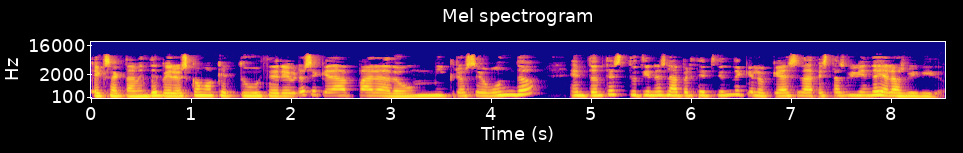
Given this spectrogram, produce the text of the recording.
exactamente, pero es como que tu cerebro se queda parado un microsegundo, entonces tú tienes la percepción de que lo que has- estás viviendo ya lo has vivido.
